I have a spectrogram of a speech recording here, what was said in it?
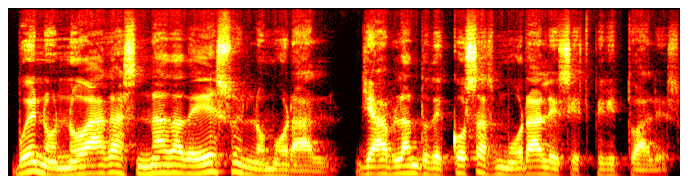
Bueno, no hagas nada de eso en lo moral, ya hablando de cosas morales y espirituales.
